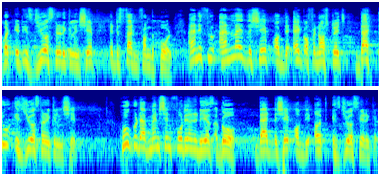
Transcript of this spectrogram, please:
but it is geospherical in shape. It is starting from the pole. And if you analyze the shape of the egg of an ostrich, that too is geospherical in shape. Who could have mentioned 1400 years ago that the shape of the earth is geospherical?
